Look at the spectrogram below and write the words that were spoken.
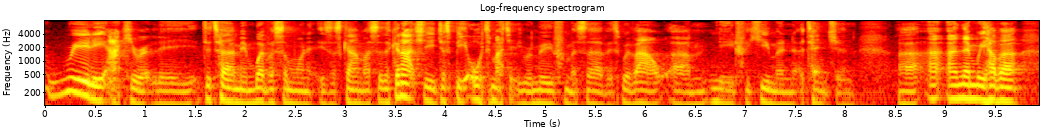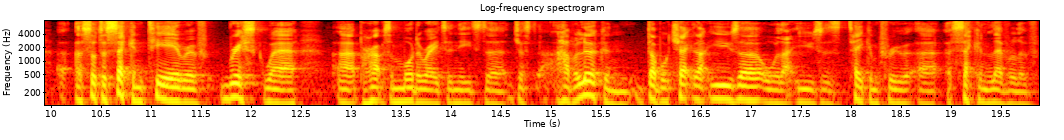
really accurately determine whether someone is a scammer. So they can actually just be automatically removed from a service without um, need for human attention. Uh, and then we have a, a sort of second tier of risk where uh, perhaps a moderator needs to just have a look and double check that user or that user's taken through a, a second level of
